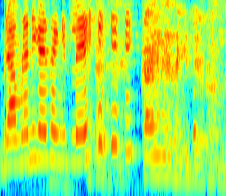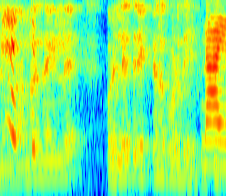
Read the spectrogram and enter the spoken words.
ब्राह्मणाने काय सांगितलंय? काही नाही सांगितले ब्राह्मणाने. ब्राह्मणाने सांगितले पडले तर एकट्याला पड दे नाही.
